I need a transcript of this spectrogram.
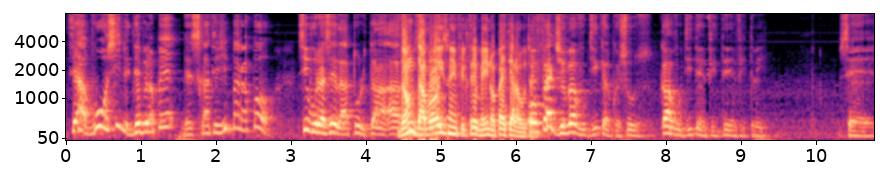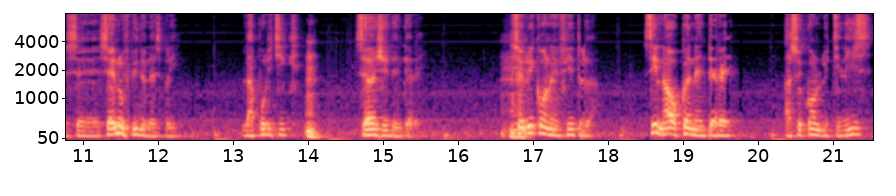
C'est à vous aussi de développer des stratégies par rapport. Si vous restez là tout le temps... Donc d'abord, ils sont infiltrés, mais ils n'ont pas été à la hauteur. En fait, je vais vous dire quelque chose. Quand vous dites infiltré, infiltré, c'est une oubli de l'esprit. La politique, hmm. c'est un jeu d'intérêt. Celui qu'on infiltre là, s'il n'a aucun intérêt à ce qu'on l'utilise,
